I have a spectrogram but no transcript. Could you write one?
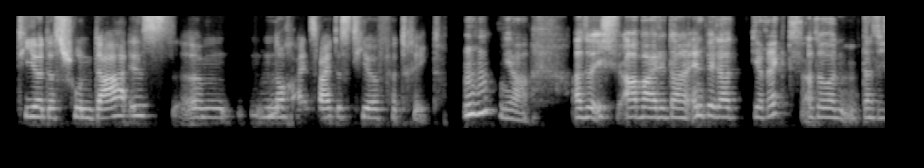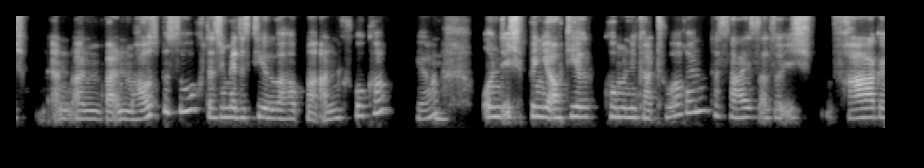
Tier, das schon da ist, ähm, mhm. noch ein zweites Tier verträgt? Mhm, ja, also ich arbeite da entweder direkt, also dass ich an, an, bei einem Hausbesuch, dass ich mir das Tier überhaupt mal angucke. Ja, mhm. und ich bin ja auch Tierkommunikatorin. Das heißt, also ich frage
